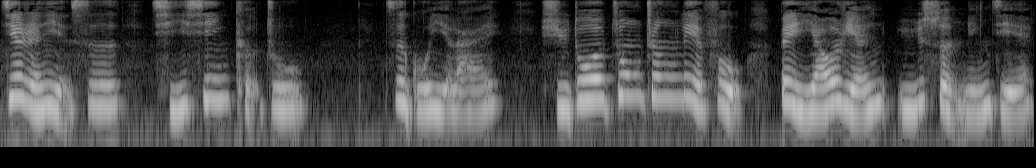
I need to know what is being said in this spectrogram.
揭人隐私，其心可诛。自古以来，许多忠贞烈妇被谣言愚损名节，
